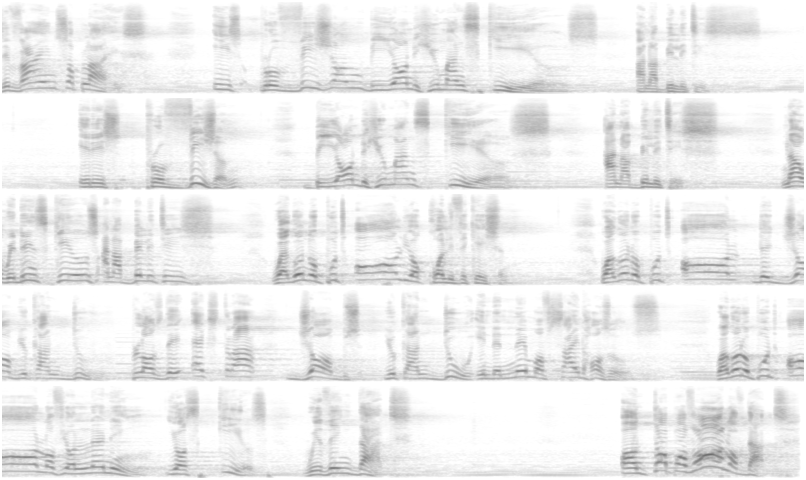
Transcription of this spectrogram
divine supplies is provision beyond human skills and abilities. It is provision beyond human skills and abilities. Now, within skills and abilities, we're going to put all your qualification. We're going to put all the job you can do, plus the extra jobs you can do in the name of side hustles. We're going to put all of your learning, your skills within that. On top of all of that,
